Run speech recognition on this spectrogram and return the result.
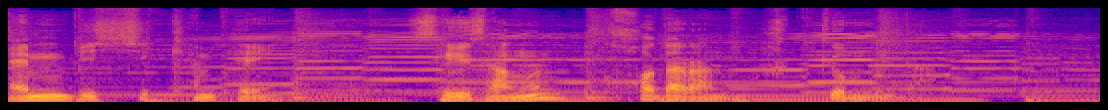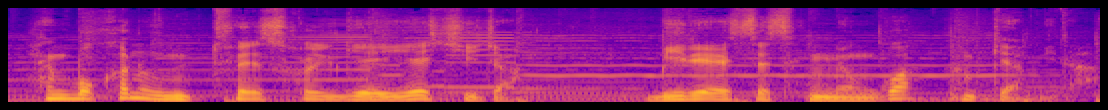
MBC 캠페인 세상은 커다란 학교입니다. 행복한 은퇴 설계의 시작 미래에셋 생명과 함께합니다.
